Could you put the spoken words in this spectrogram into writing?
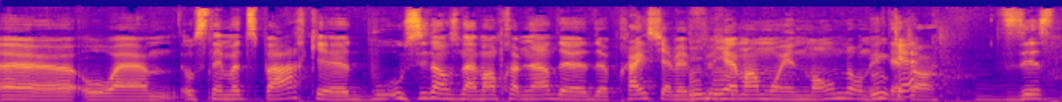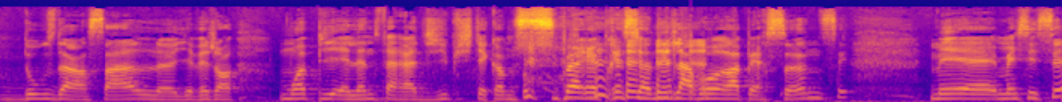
euh, au, euh, au cinéma du parc, euh, aussi dans une avant-première de, de presse, il y avait vraiment moins de monde. là. On était genre 10, 12 dans la salle. Il y avait genre moi puis Hélène Faradji, puis j'étais comme super impressionnée de la voir en personne, tu sais. Mais euh, mais c'est ça,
